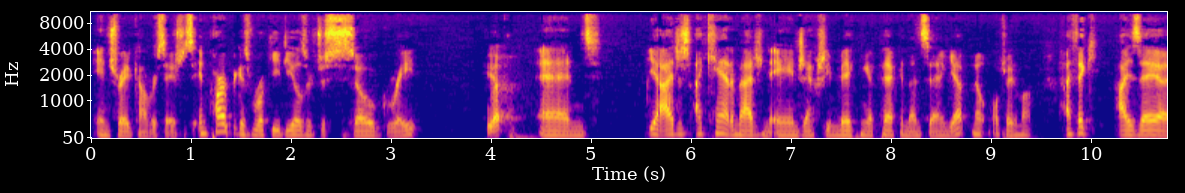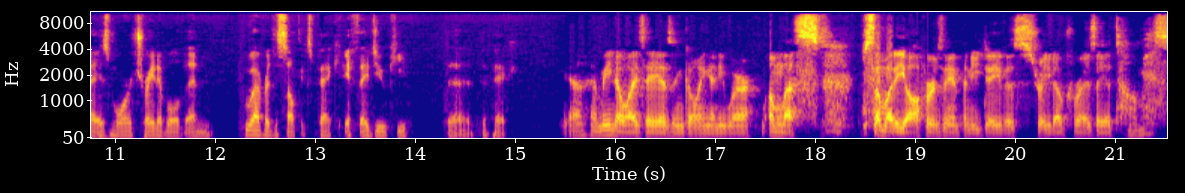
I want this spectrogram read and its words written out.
in trade conversations, in part because rookie deals are just so great. Yep. And yeah, I just I can't imagine Ainge actually making a pick and then saying, "Yep, no, I'll trade him up." I think Isaiah is more tradable than whoever the Celtics pick if they do keep the the pick. Yeah, and we know Isaiah isn't going anywhere unless somebody offers Anthony Davis straight up for Isaiah Thomas.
